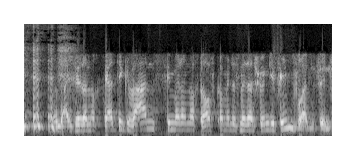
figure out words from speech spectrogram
und als wir dann noch fertig waren, sind wir dann noch draufgekommen, dass wir da schön gefilmt worden sind.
